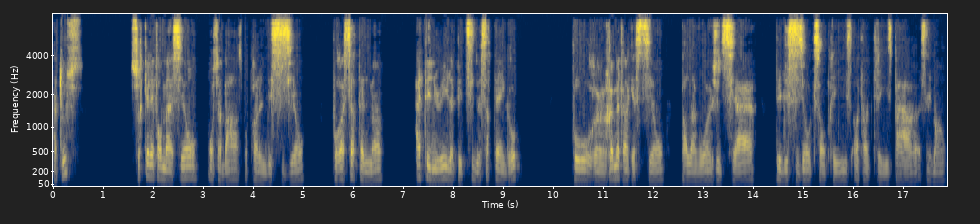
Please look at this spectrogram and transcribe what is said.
à tous sur quelle information on se base pour prendre une décision pourra certainement atténuer l'appétit de certains groupes pour euh, remettre en question par la voie judiciaire les décisions qui sont prises en temps de crise par ces membres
